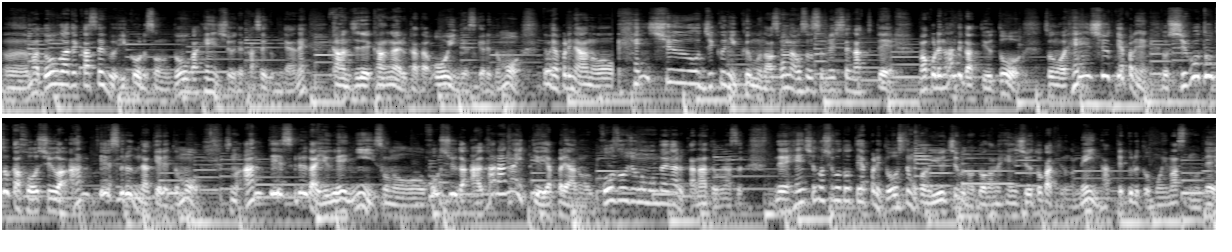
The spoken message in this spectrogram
うん、まあ動画で稼ぐイコールその動画編集で稼ぐみたいなね、感じで考える方多いんですけれども、でもやっぱりね、あの、編集を軸に組むのはそんなお勧めしてなくて、まあこれなんでかっていうと、その編集ってやっぱりね、仕事とか報酬は安定するんだけれども、その安定するがゆえに、その報酬が上がらないっていう、やっぱりあの構造上の問題があるかなと思います。で、編集の仕事ってやっぱりどうしてもこの YouTube の動画の編集とかっていうのがメインになってくると思いますので、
